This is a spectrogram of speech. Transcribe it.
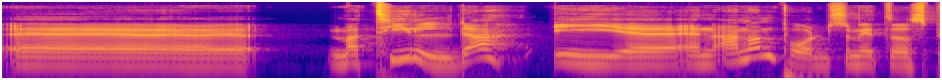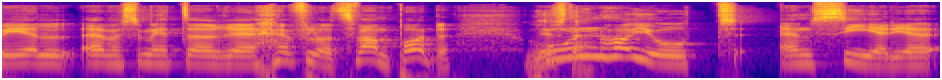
eh, Matilda i eh, en annan podd som heter, spel, eh, som heter eh, förlåt, Svamppodd. Hon har gjort en serie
